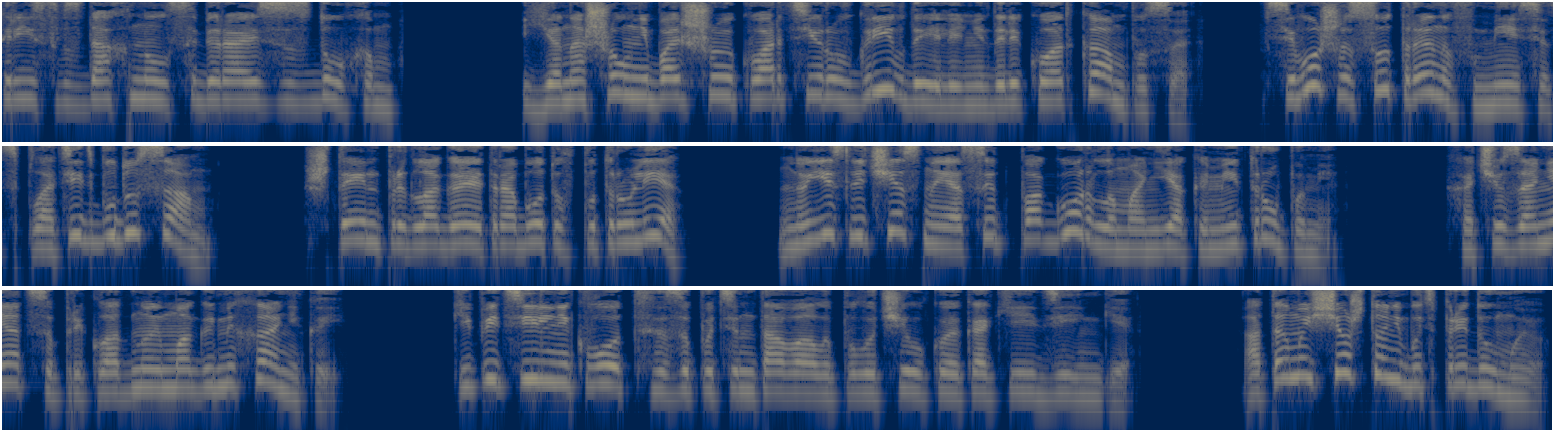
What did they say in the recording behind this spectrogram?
Крис вздохнул, собираясь с духом. «Я нашел небольшую квартиру в Гривдейле недалеко от кампуса. Всего 600 ренов в месяц, платить буду сам. Штейн предлагает работу в патруле, но, если честно, я сыт по горло маньяками и трупами. Хочу заняться прикладной магомеханикой. Кипятильник вот запатентовал и получил кое-какие деньги. А там еще что-нибудь придумаю.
